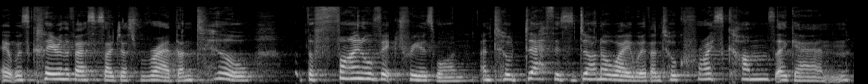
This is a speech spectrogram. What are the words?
It was clear in the verses I just read until the final victory is won, until death is done away with, until Christ comes again,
